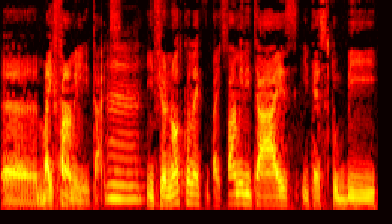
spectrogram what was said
Uh, by family ties. Mm. If you're not connected by family ties, it has to be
